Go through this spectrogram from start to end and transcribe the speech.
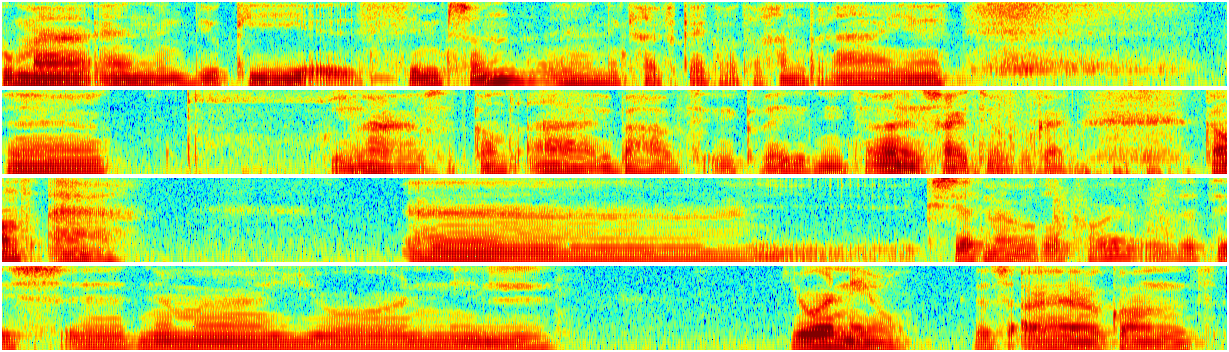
Puma en Dookie Simpson. En ik ga even kijken wat we gaan draaien. Uh, ja, is het kant A überhaupt? Ik weet het niet. Oh nee, site ook. Oké. Kant A. Uh, ik zet me wat op hoor. Dat is uh, het nummer Jornil. Jornil. Dat is kant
